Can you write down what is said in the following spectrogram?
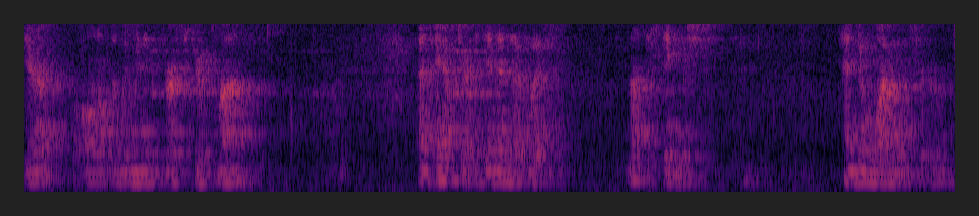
dinner for all of the women in the first year class. And after a dinner that was not distinguished, and no wine was served,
